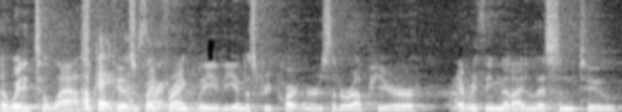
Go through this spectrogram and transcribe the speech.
I waited till last okay, because I'm quite sorry. frankly, the industry partners that are up here, everything that I listened to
